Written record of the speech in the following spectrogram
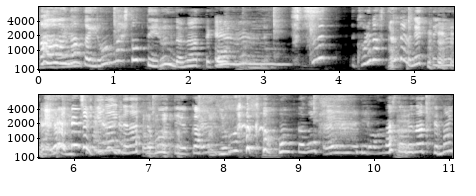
う、ああ、なんかいろんな人っているんだなって、こう、うん。普通、これが普通だよねっていうのをやっぱ言っちゃいけないんだなって思うっていうか、世の中本当にいろんな人いるなって毎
